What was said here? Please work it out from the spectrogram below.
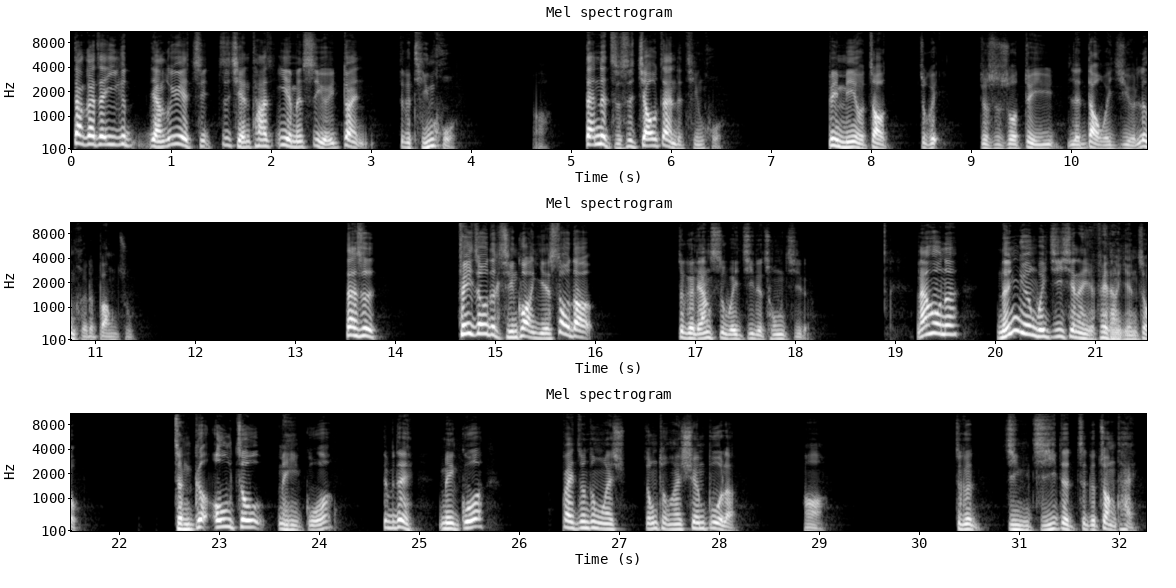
大概在一个两个月之之前，他也门是有一段这个停火，但那只是交战的停火，并没有造这个，就是说对于人道危机有任何的帮助。但是非洲的情况也受到这个粮食危机的冲击了。然后呢，能源危机现在也非常严重，整个欧洲、美国，对不对？美国拜登总统还总统还宣布了，哦，这个紧急的这个状态。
